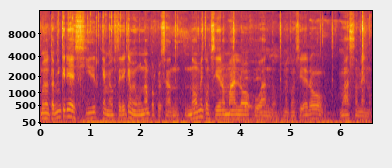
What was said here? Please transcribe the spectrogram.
Bueno, también quería decir que me gustaría que me unan porque, o sea, no me considero malo jugando, me considero más o menos.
